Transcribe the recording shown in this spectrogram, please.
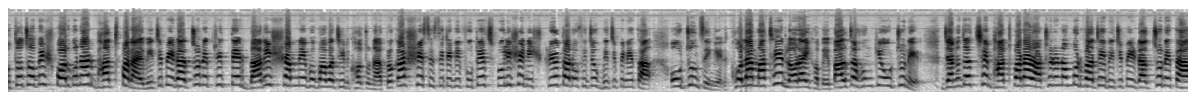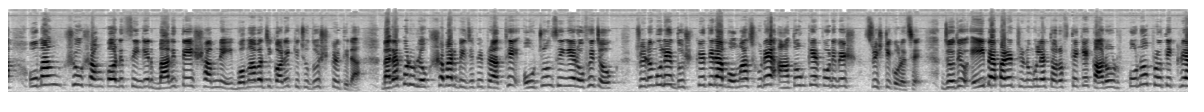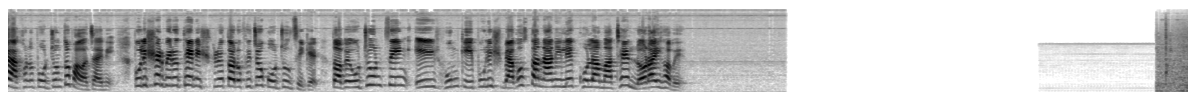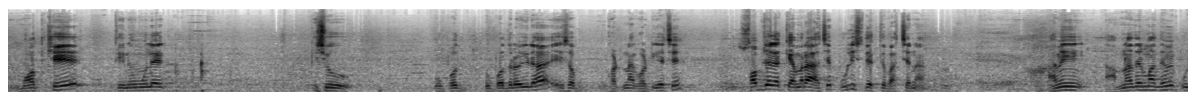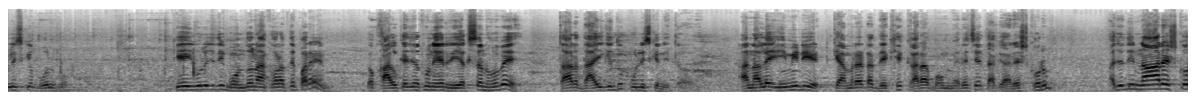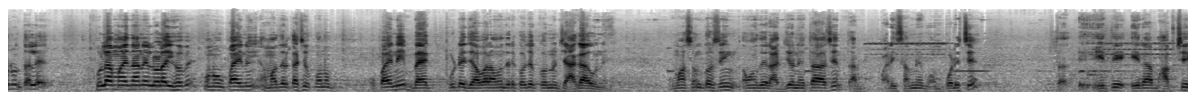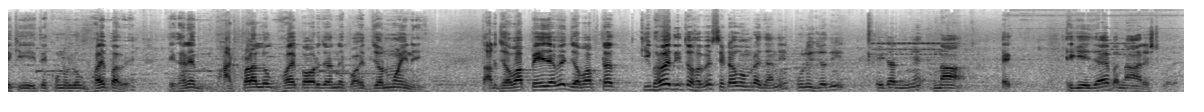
উত্তর চব্বিশ পরগনার ভাটপাড়ায় বিজেপি রাজ্য নেতৃত্বের বাড়ির সামনে বোমাবাজির ঘটনা। প্রকাশ্যে সিসিটিভি ফুটেজ, পুলিশের নিষ্ক্রিয়তার অভিযোগ বিজেপি নেতা অর্জুন সিং এর খোলা মাঠে লড়াই হবে পাল্টা হুমকি অর্জুনের। জানা যাচ্ছে, ভাটপাড়ার আঠেরো নম্বর ওয়ার্ডে বিজেপির রাজ্য নেতা উমাংশু শঙ্কর সিং এর বাড়িতে সামনেই বোমাবাজি করে কিছু দুষ্কৃতীরা। ব্যারাকপুর লোকসভার বিজেপি প্রার্থী অর্জুন সিং এর অভিযোগ, তৃণমূলের দুষ্কৃতীরা বোমা ছুড়ে আতঙ্কের পরিবেশ সৃষ্টি করেছে। যদিও এই ব্যাপারে তৃণমূলের তরফ থেকে কারোর কোনো প্রতিক্রিয়া এখনও পর্যন্ত পাওয়া যায়নি। পুলিশের বিরুদ্ধে নিষ্ক্রিয়তার অভিযোগ অর্জুন সিং এর তবে অর্জুন সিং এই হুমকি পুলিশ ব্যবস্থা না নিলে খোলা মাঠে লড়াই হবে। মদ খেয়ে তৃণমূলে কিছু উপদ- উপদ্রবীরা এইসব ঘটনা ঘটিয়েছে। সব জায়গায় ক্যামেরা আছে, পুলিশ দেখতে পাচ্ছে না। আমি আপনাদের মাধ্যমে পুলিশকে বলব। কে এইগুলো যদি বন্ধ না করাতে পারেন, তো কালকে যখন এর রিয়াকশন হবে, তার দায়ী কিন্তু পুলিশকে নিতে হবে। আর নাহলে ইমিডিয়েট ক্যামেরাটা দেখে কারা বম মেরেছে, তাকে অ্যারেস্ট করুন। আর যদি না অ্যারেস্ট করুন, তাহলে খোলা ময়দানে লড়াই হবে, কোনো উপায় নেই। আমাদের কাছে কোনো উপায় নেই। ব্যাগ ফুটে যাওয়ার আমাদের কাছে কোনো জায়গাও নেই। উমাশঙ্কর সিং আমাদের রাজ্য নেতা আছেন, তার বাড়ির সামনে বম পড়েছে। তা এতে এরা ভাবছে কি এতে কোনো লোক ভয় পাবে? এখানে ভাটপাড়া লোক ভয় পাওয়ার জন্য জন্মই নেই। তার জবাব পেয়ে যাবে। জবাবটা কীভাবে দিতে হবে সেটাও আমরা জানি। পুলিশ যদি এটা নিয়ে না এগিয়ে যায় বা না অ্যারেস্ট করে।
